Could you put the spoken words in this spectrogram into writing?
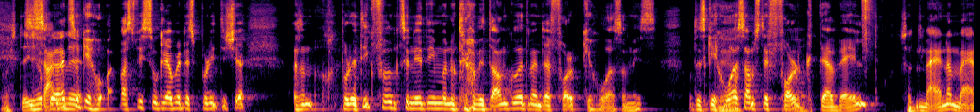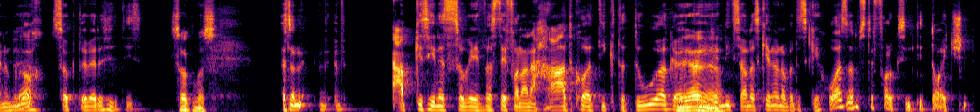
Weißt du, Ich sind nicht so gehorsam. Was wieso, glaube ich, das Politische, also Politik funktioniert immer nur, glaube ich, dann gut, wenn der Volk gehorsam ist. Und das gehorsamste Volk der Welt, meiner Meinung nach, sagt er, wer das ist. sag mal's. Also abgesehen jetzt sage ich, was der von einer Hardcore-Diktatur, gell, Ja, ja. nichts anderes kennen, aber das gehorsamste Volk sind die Deutschen.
